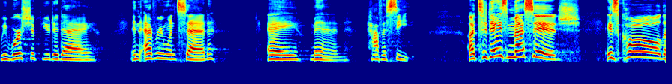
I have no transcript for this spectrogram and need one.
We worship you today. And everyone said, Amen. Have a seat. Uh, today's message is called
